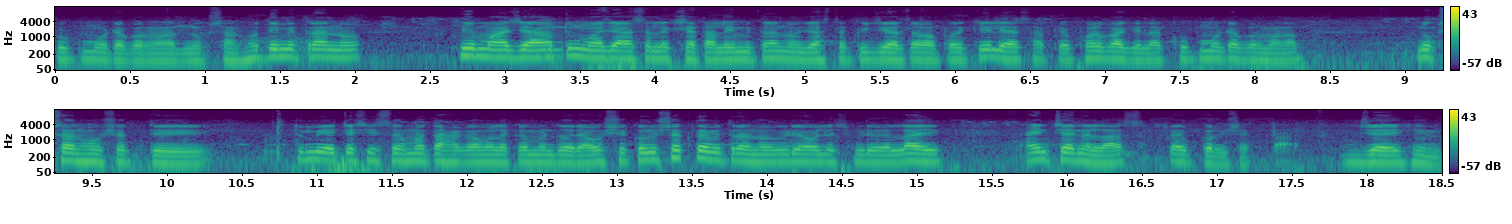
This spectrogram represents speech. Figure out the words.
खूप मोठ्या प्रमाणात नुकसान होते मित्रांनो. हे माझ्यातून माझ्या असं लक्षात आलं मित्रांनो जास्त पी जी आरचा वापर केल्यास आपल्या फळबागेला खूप मोठ्या प्रमाणात नुकसान होऊ शकते. तुम्ही याच्याशी सहमत आहात का मला कमेंटद्वारे अवश्य कळू शकता मित्रांनो. व्हिडिओ आवडल्यास व्हिडिओला लाईक अँड चॅनलला सबस्क्राईब करू शकता. जय हिंद.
